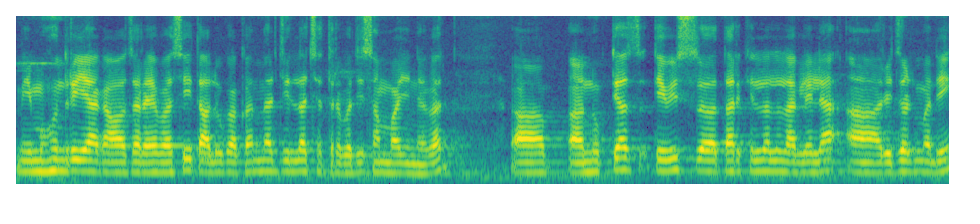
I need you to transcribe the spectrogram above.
मी मोहंद्री या गावाचा रहिवासी तालुका कन्नड जिल्हा छत्रपती संभाजीनगर. नुकत्याच तेवीस तारखेला लागलेल्या रिझल्टमध्ये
